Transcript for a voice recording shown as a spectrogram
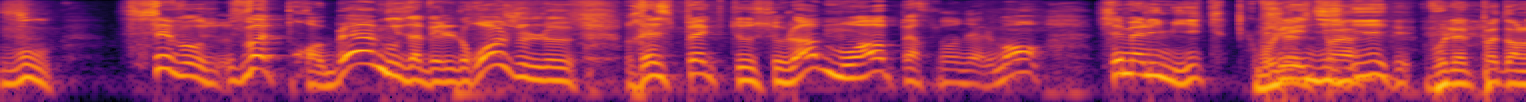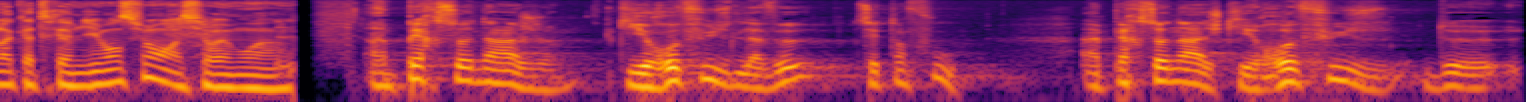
Vous, c'est votre problème, vous avez le droit, je le respecte cela. Moi, personnellement, c'est ma limite. Vous n'êtes pas, dit. vous n'êtes pas dans la quatrième dimension, rassurez-moi. Un personnage qui refuse l'aveu, c'est un fou. Un personnage qui refuse de,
